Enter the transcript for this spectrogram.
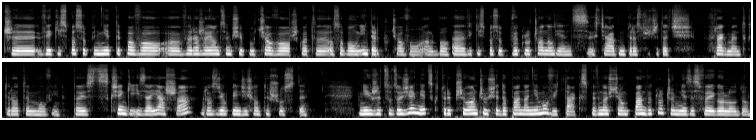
czy w jakiś sposób nietypowo e, wyrażającym się płciowo, na przykład e, osobą interpłciową, albo w jakiś sposób wykluczoną, więc chciałabym teraz przeczytać fragment, który o tym mówi. To jest z księgi Izajasza, rozdział 56. Niechże cudzoziemiec, który przyłączył się do Pana, nie mówi tak, z pewnością Pan wykluczy mnie ze swojego ludu.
